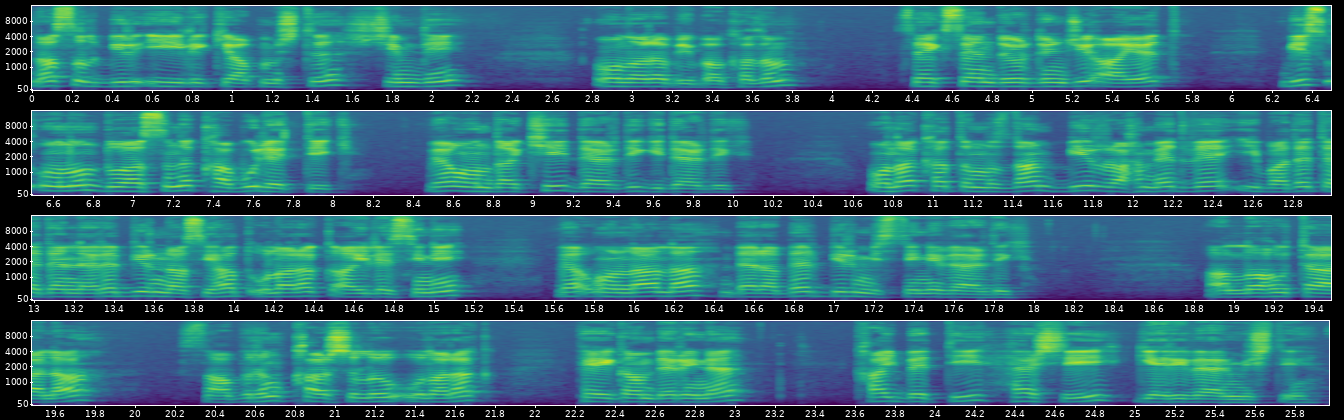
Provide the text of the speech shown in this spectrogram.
Nasıl bir iyilik yapmıştı? Şimdi onlara bir bakalım. 84. ayet Biz onun duasını kabul ettik ve ondaki derdi giderdik. Ona katımızdan bir rahmet ve ibadet edenlere bir nasihat olarak ailesini ve onlarla beraber bir mislini verdik. Allahu Teala sabrın karşılığı olarak peygamberine kaybettiği her şeyi geri vermişti.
